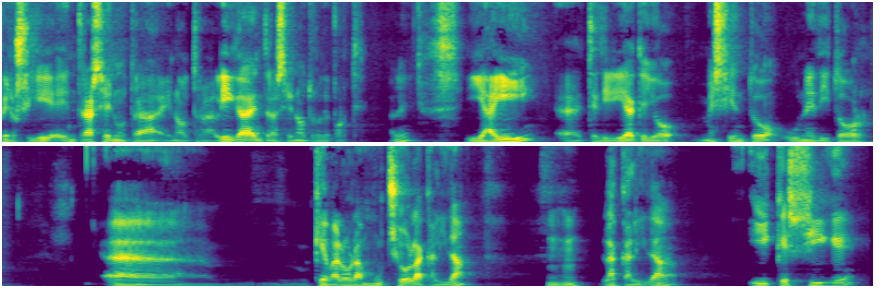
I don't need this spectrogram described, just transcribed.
pero sí entras en otra, en otra liga, entras en otro deporte. ¿vale? Y ahí eh, te diría que yo me siento un editor eh, que valora mucho la calidad, la calidad y que sigue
